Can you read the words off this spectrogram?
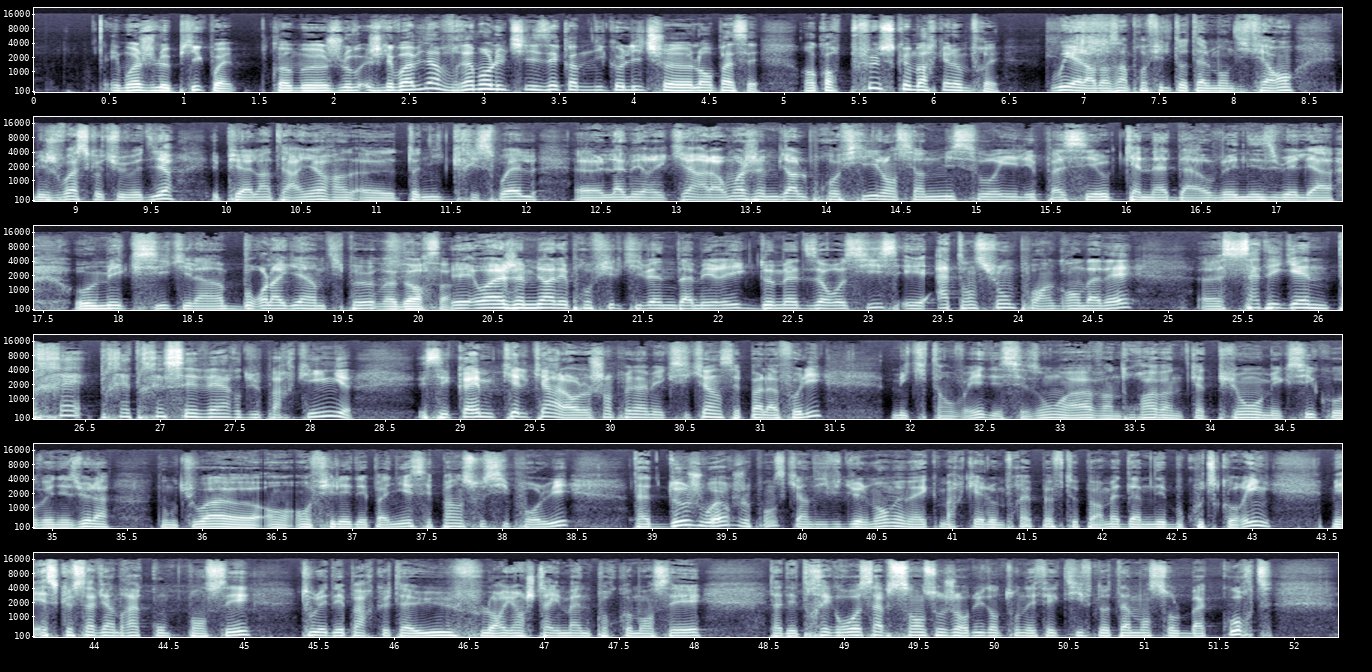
Et moi, je le pique, ouais. Comme euh, je, le- je les vois bien vraiment l'utiliser comme Nikolic euh, l'an passé, encore plus que Markel Humphrey. Oui, alors dans un profil totalement différent, mais je vois ce que tu veux dire. Et puis à l'intérieur, hein, euh, Tony Criswell, euh, l'américain. Alors moi j'aime bien le profil, ancien de Missouri, il est passé au Canada, au Venezuela, au Mexique, il a un bourlingué un petit peu. On adore ça. Et ouais, j'aime bien les profils qui viennent d'Amérique, 2m06. Et attention pour un grand dadais, euh, ça dégaine très très très sévère du parking. Et c'est quand même quelqu'un, alors le championnat mexicain, c'est pas la folie, mais qui t'a envoyé des saisons à 23, 24 pions au Mexique ou au Venezuela. Donc tu vois, euh, en- enfiler des paniers, c'est pas un souci pour lui. Tu as deux joueurs, je pense, qui individuellement, même avec Markel Humphrey, peuvent te permettre d'amener beaucoup de scoring. Mais est-ce que ça viendra compenser tous les départs que tu as eu Florian Steinmann pour commencer? Tu as des très grosses absences aujourd'hui dans ton effectif, notamment sur le bac court.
